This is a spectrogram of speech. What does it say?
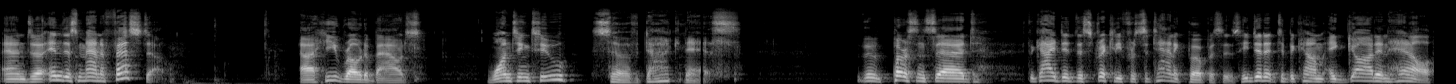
And uh, in this manifesto, uh, he wrote about wanting to serve darkness. The person said, the guy did this strictly for satanic purposes. He did it to become a god in hell.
